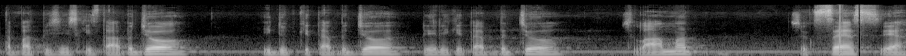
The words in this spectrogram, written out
Tempat bisnis kita bejo, hidup kita bejo, diri kita bejo. Selamat, sukses ya.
